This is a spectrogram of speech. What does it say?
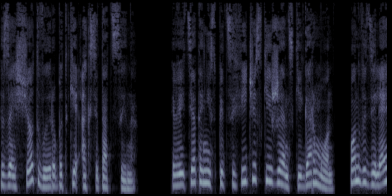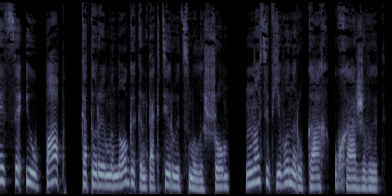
за счет выработки окситоцина. Ведь это не специфический женский гормон, он выделяется и у пап, которые много контактируют с малышом, носят его на руках, ухаживают.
